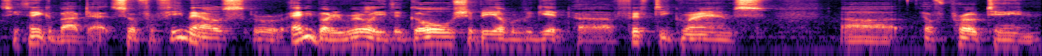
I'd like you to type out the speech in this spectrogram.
So you think about that. So for females or anybody really, the goal should be able to get uh, 50 grams uh, of protein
